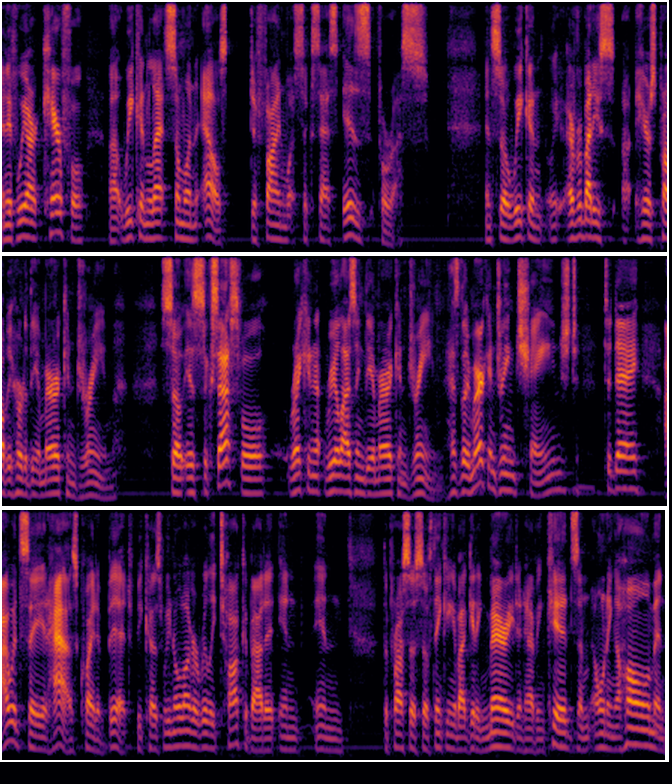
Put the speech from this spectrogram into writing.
and if we aren't careful, uh, we can let someone else define what success is for us. And so we can. Everybody's uh, here's probably heard of the American dream. So is successful realizing the American dream? Has the American dream changed? today? I would say it has quite a bit because we no longer really talk about it in in the process of thinking about getting married and having kids and owning a home and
